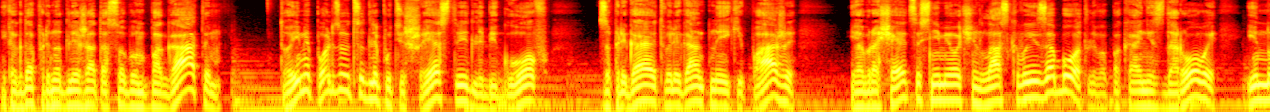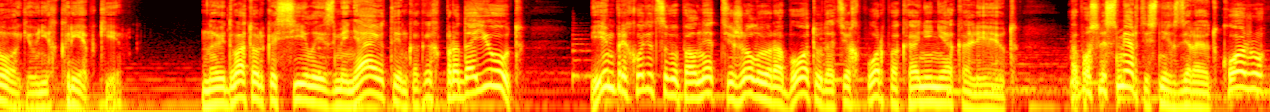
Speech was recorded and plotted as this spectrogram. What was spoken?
и когда принадлежат особым богатым, то ими пользуются для путешествий, для бегов, запрягают в элегантные экипажи и обращаются с ними очень ласково и заботливо, пока они здоровы и ноги у них крепкие. Но едва только силы изменяют им, как их продают. Им приходится выполнять тяжелую работу до тех пор, пока они не околеют а после смерти с них сдирают кожу,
